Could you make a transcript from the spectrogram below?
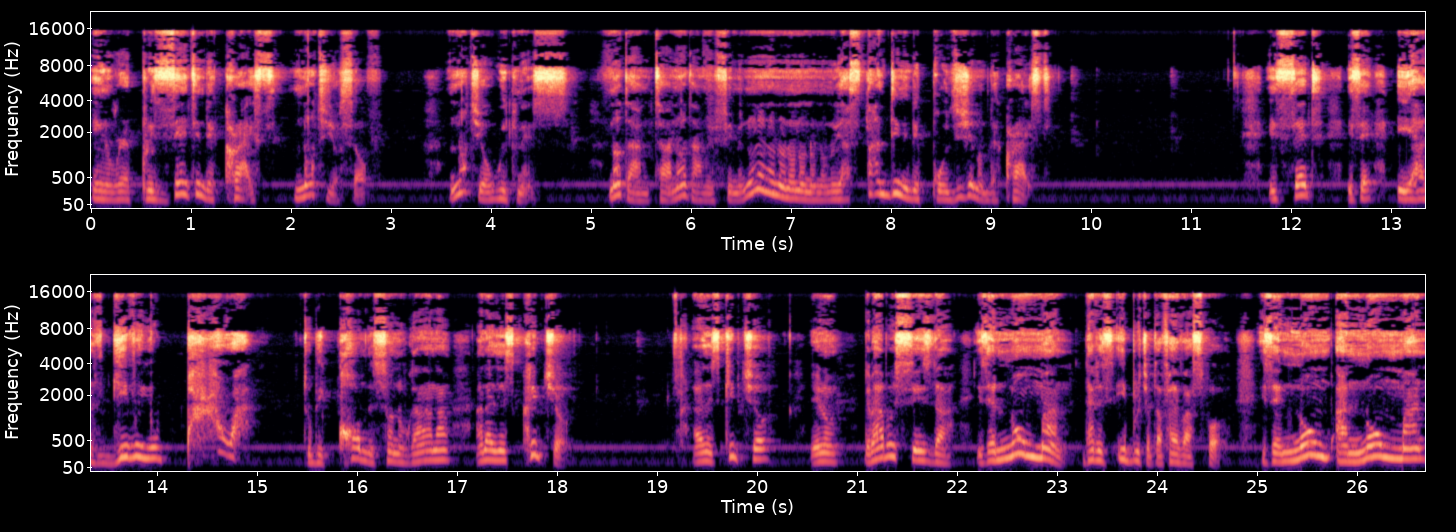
in representing the Christ, not yourself, not your weakness, not I'm tired, not I'm a female. No, no, no, no, no, no, no, no. You are standing in the position of the Christ. He said, He said, He has given you power to become the Son of God. And there's a scripture. There's a scripture, you know, the Bible says that he said, No man, that is Hebrew chapter 5, verse 4. He said, No, and no man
